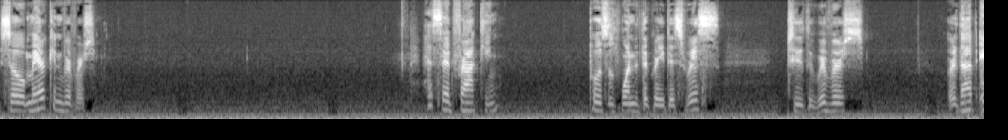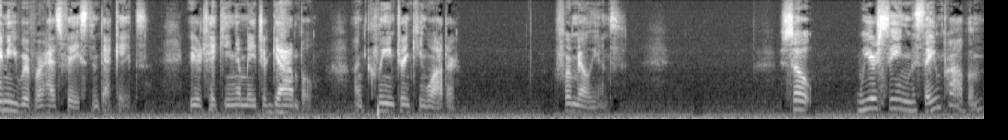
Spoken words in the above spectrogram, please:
So, American Rivers has said fracking poses one of the greatest risks to the rivers or that any river has faced in decades. We are taking a major gamble on clean drinking water for millions. So we are seeing the same problem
